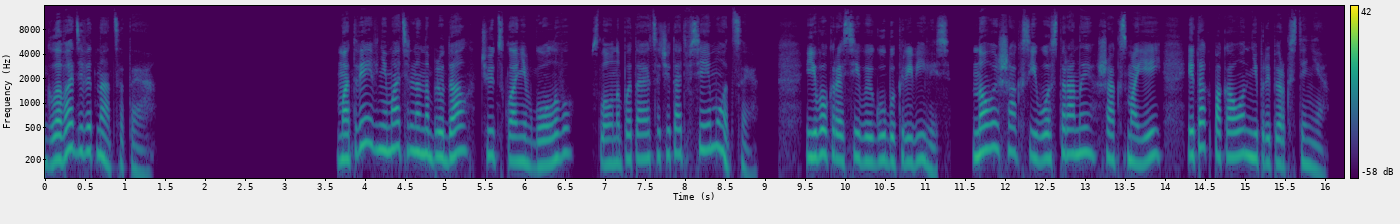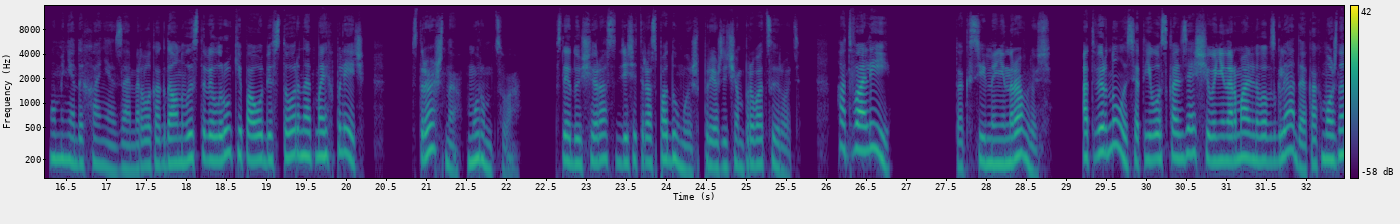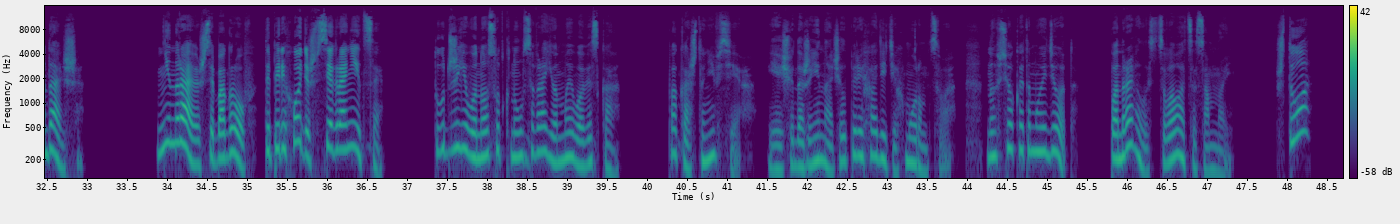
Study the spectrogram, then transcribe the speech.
Глава 19 Матвей внимательно наблюдал, чуть склонив голову, словно пытается читать все эмоции. Его красивые губы кривились. Новый шаг с его стороны, шаг с моей, и так, пока он не припер к стене. У меня дыхание замерло, когда он выставил руки по обе стороны от моих плеч. «Страшно, Муромцева? В следующий раз десять раз подумаешь, прежде чем провоцировать». «Отвали!» «Так сильно не нравлюсь?» Отвернулась от его скользящего ненормального взгляда как можно дальше. «Не нравишься, Багров. Ты переходишь все границы». Тут же его нос уткнулся в район моего виска. «Пока что не все. Я еще даже не начал переходить их, Муромцева. Но все к этому идет. Понравилось целоваться со мной?» «Что?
